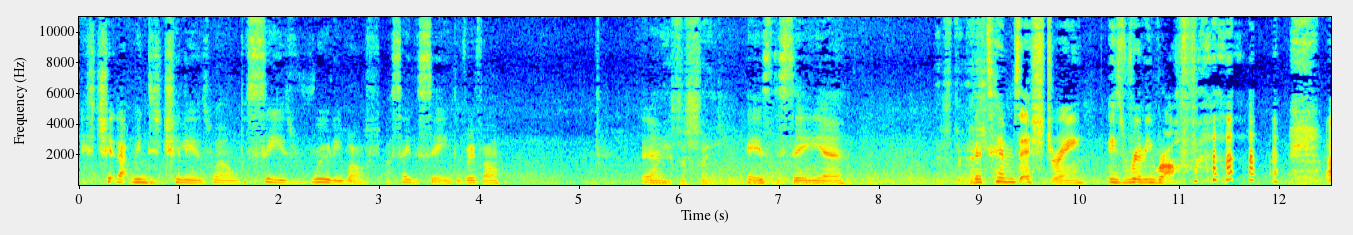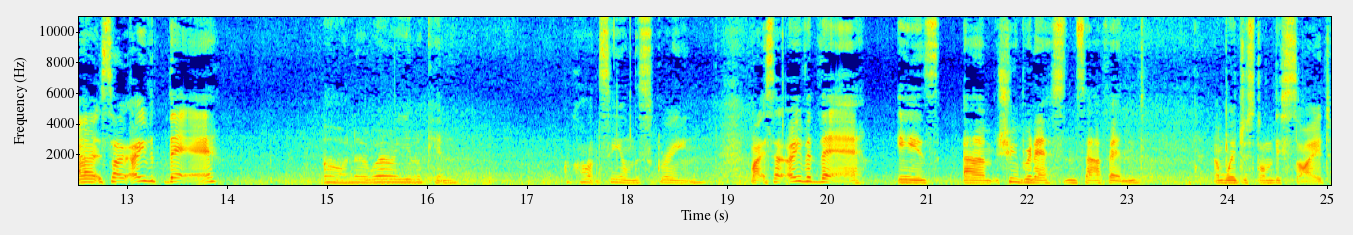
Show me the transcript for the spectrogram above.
It's that wind is chilly as well. The sea is really rough. I say the sea, the river there. What is the sea? It is the sea, yeah. The, the, Thames estuary is really rough. uh, so over there, oh no, where are you looking? I can't see on the screen. Right, so over there is um, Shoeburyness and Southend, and we're just on this side,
